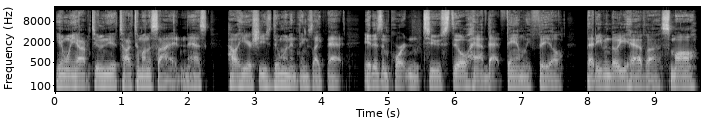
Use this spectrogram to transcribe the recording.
you know when you have opportunity to talk to him on the side and ask how he or she's doing and things like that it is important to still have that family feel that even though you have a small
